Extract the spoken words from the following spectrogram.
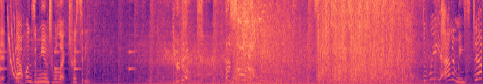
it. That one's immune to electricity. Here goes! Persona! Three enemies dead.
